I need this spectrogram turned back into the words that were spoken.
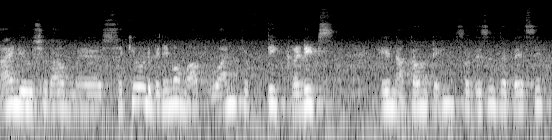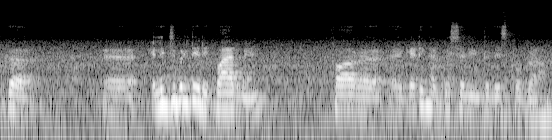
and you should have uh, secured minimum of 150 credits in accounting. So this is the basic uh, eligibility requirement for uh, getting admission into this program.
